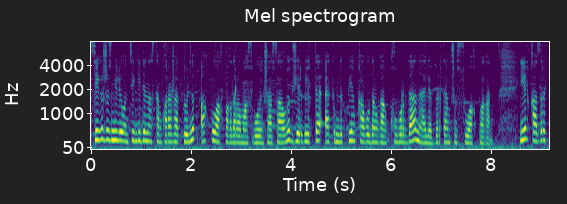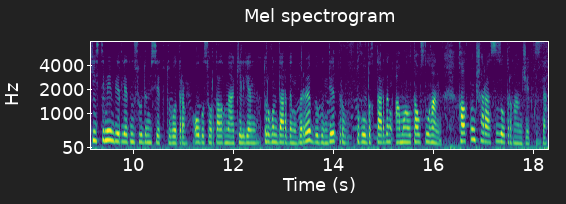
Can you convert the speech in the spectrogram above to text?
800 миллион теңгеден астам қаражат бөлініп ақбұлақ бағдарламасы бойынша салынып жергілікті әкімдікпен қабылданған құбырдан әлі бір тамшы су ақпаған. Ел қазір кестемен берілетін суды місе тұтып отыр. Облыс орталығына келген тұрғындардың бірі бүгінде тұғылдықтардың амалы таусылған. Халықтың шарасыз отырғанын жеткізді.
